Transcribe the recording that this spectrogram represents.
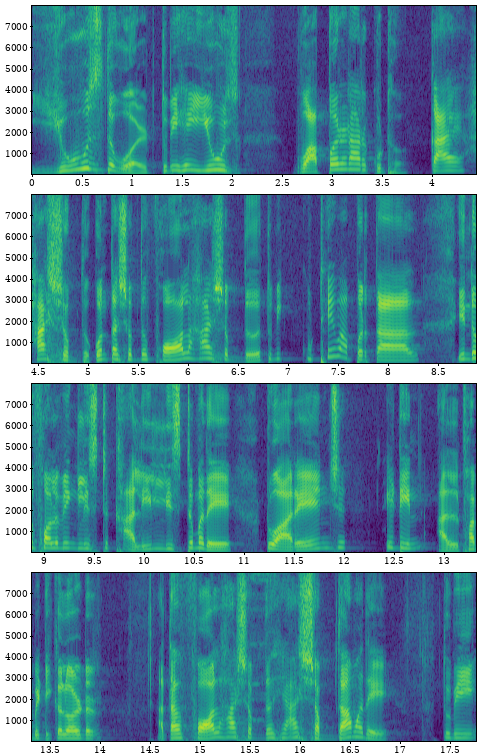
use the word तुम्ही हे यूज वापरणार कुठं? काय? हा शब्द. कोणता शब्द? फॉल हा शब्द तुम्ही कुठे वापरताल? इन द फॉलोविंग लिस्ट खालील लिस्टमध्ये to arrange it in alphabetical order आता फॉल हा शब्द ह्या शब्दामध्ये तुम्ही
